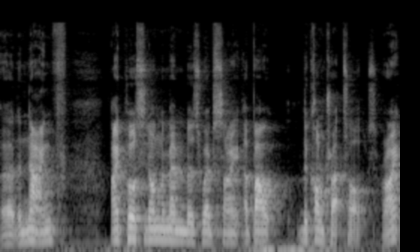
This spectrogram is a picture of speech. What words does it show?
uh, the 9th, I posted on the members' website about the contract talks, right?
